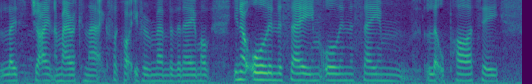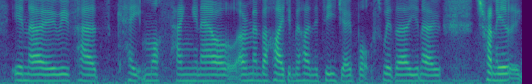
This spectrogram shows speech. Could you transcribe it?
loads of giant American acts. I can't even remember the name of. You know, all in the same, all in the same little party. You know, we've had Kate Moss hanging out. I remember hiding behind the DJ box with her. You know, trying to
